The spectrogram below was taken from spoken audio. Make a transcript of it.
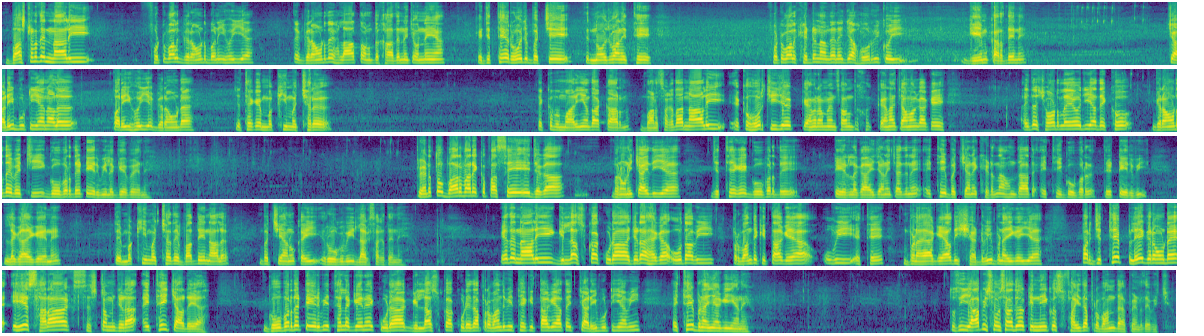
ਬੱਸ ਸਟੈਂਡ ਦੇ ਨਾਲ ਹੀ ਫੁੱਟਬਾਲ ਗਰਾਊਂਡ ਬਣੀ ਹੋਈ ਹੈ ਤੇ ਗਰਾਊਂਡ ਦੇ ਹਾਲਾਤ ਤੁਹਾਨੂੰ ਦਿਖਾ ਦੇਣੇ ਚਾਹੁੰਦੇ ਆ ਕਿ ਜਿੱਥੇ ਰੋਜ਼ ਬੱਚੇ ਤੇ ਨੌਜਵਾਨ ਇੱਥੇ ਫੁੱਟਬਾਲ ਖੇਡਣ ਆਉਂਦੇ ਨੇ ਜਾਂ ਹੋਰ ਵੀ ਕੋਈ ਗੇਮ ਕਰਦੇ ਨੇ। ਝਾੜੀ ਬੂਟੀਆਂ ਨਾਲ ਭਰੀ ਹੋਈ ਇਹ ਗਰਾਊਂਡ ਹੈ, ਜਿੱਥੇ ਕਿ ਮੱਖੀ ਮੱਛਰ ਇੱਕ ਬਿਮਾਰੀਆਂ ਦਾ ਕਾਰਨ ਬਣ ਸਕਦਾ। ਨਾਲ ਹੀ ਇੱਕ ਹੋਰ ਚੀਜ਼ ਕੈਮਰਾਮੈਨ ਸਾਹਿਬ ਨੂੰ ਦਿਖਾ- ਕਹਿਣਾ ਚਾਹਾਂਗਾ ਕਿ ਇਧਰ ਸ਼ਾਟ ਲਿਓ ਜੀ ਆ ਦੇਖੋ। ਗਰਾਊਂਡ ਦੇ ਵਿੱਚ ਹੀ ਗੋਬਰ ਦੇ ਢੇਰ ਵੀ ਲੱਗੇ ਪਏ ਨੇ। ਪਿੰਡ ਤੋਂ ਬਾਰ-ਬਾਰ ਇੱਕ ਪਾਸੇ ਇਹ ਜਗ੍ਹਾ ਬਣਾਉਣੀ ਚਾਹੀਦੀ ਹੈ, ਜਿੱਥੇ ਕਿ ਗੋਬਰ ਦੇ ਢੇਰ ਲਗਾਏ ਜਾਣੇ ਚਾਹੀਦੇ ਨੇ। ਇੱਥੇ ਬੱਚਿਆਂ ਨੇ ਖੇਡਣਾ ਹੁੰਦਾ ਤੇ ਇੱਥੇ ਗੋਬਰ ਦੇ ਢੇਰ ਵੀ ਲਗਾਏ ਗਏ ਨੇ ਤੇ ਮੱਖੀ ਮੱਛਰ ਦੇ ਵਾਧੇ ਨਾਲ ਬੱਚਿਆਂ ਨੂੰ ਕਈ ਰੋਗ ਵੀ ਲੱਗ ਸਕਦੇ ਨੇ। ਇਹਦੇ ਨਾਲ ਹੀ ਗਿੱਲਾ ਸੁੱਕਾ ਕੂੜਾ ਜਿਹੜਾ ਹੈਗਾ ਉਹਦਾ ਵੀ ਪ੍ਰਬੰਧ ਕੀਤਾ ਗਿਆ, ਉਹ ਵੀ ਇੱਥੇ ਬਣਾਇਆ ਗਿਆ, ਉਹਦੀ ਸ਼ੈੱਡ ਵੀ ਬਣਾਈ ਗਈ ਹੈ। ਪਰ ਜਿੱਥੇ ਪਲੇਗਰਾਉਂਡ ਹੈ, ਇਹ ਸਾਰਾ ਸਿਸਟਮ ਜਿਹੜਾ ਇੱਥੇ ਹੀ ਚੱਲ ਰਿਹਾ। ਗੋਬਰ ਦੇ ਢੇਰ ਵੀ ਇੱਥੇ ਲੱਗੇ ਨੇ, ਕੂੜਾ, ਗਿੱਲਾ ਸੁੱਕਾ ਕੂੜੇ ਦਾ ਪ੍ਰਬੰਧ ਵੀ ਇੱਥੇ ਕੀਤਾ ਗਿਆ ਤੇ ਝਾੜੀ ਬੂਟੀਆਂ ਵੀ ਇੱਥੇ ਹੀ ਬਣਾਈਆਂ ਗਈਆਂ ਨੇ। ਤੁਸੀਂ ਆਪ ਹੀ ਸੋਚ ਸਕਦੇ ਹੋ ਕਿੰਨੀ ਕੁ ਸਫ਼ਾਈ ਦਾ ਪ੍ਰਬੰਧ ਹੈ ਪਿੰਡ ਦੇ ਵਿੱਚ।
